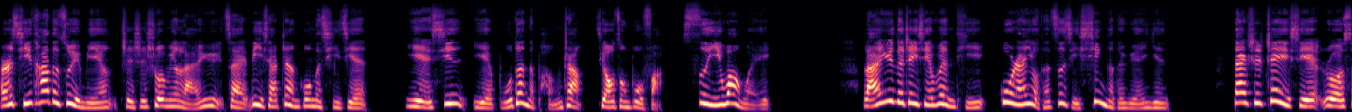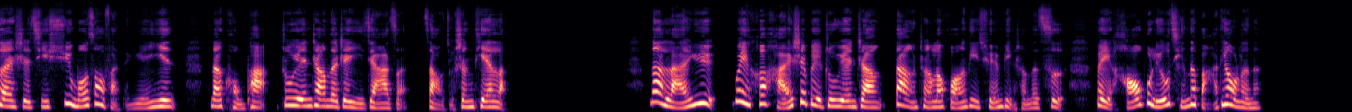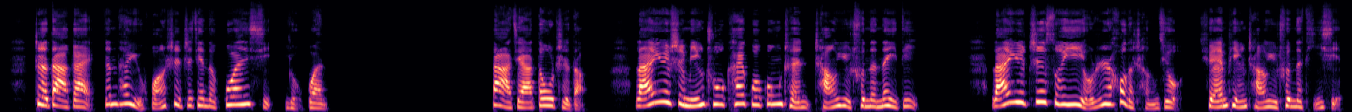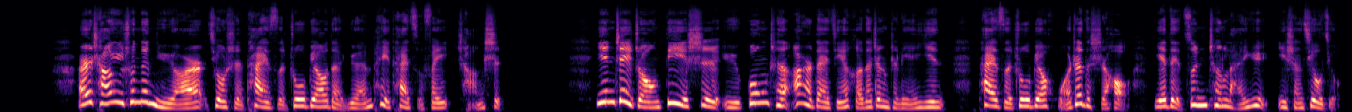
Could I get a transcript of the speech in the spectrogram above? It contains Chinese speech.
而其他的罪名只是说明蓝玉在立下战功的期间，野心也不断的膨胀，骄纵不法，肆意妄为。蓝玉的这些问题固然有他自己性格的原因，但是这些若算是其蓄谋造反的原因，那恐怕朱元璋的这一家子早就升天了。那蓝玉为何还是被朱元璋当成了皇帝权柄上的刺，被毫不留情的拔掉了呢？这大概跟他与皇室之间的关系有关。大家都知道，蓝玉是明初开国功臣常遇春的内弟。蓝玉之所以有日后的成就，全凭常遇春的提携，而常遇春的女儿就是太子朱标的原配太子妃常氏。因这种帝室与功臣二代结合的政治联姻，太子朱标活着的时候也得尊称蓝玉一声舅舅。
